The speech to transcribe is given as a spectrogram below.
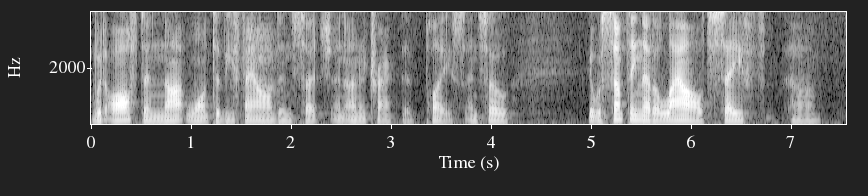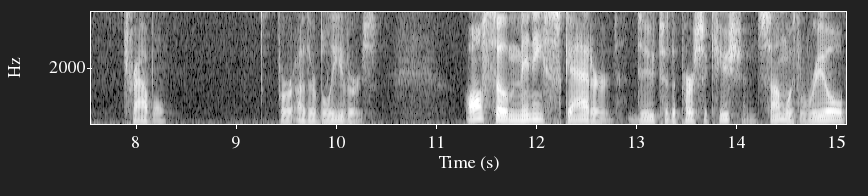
would often not want to be found in such an unattractive place. And so it was something that allowed safe uh, travel for other believers. Also, many scattered due to the persecution, some with real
